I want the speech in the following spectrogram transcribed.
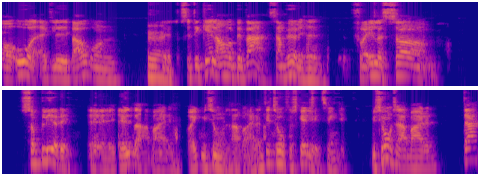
og ordet er glædet i baggrunden. Mm. Øh, så det gælder om at bevare samhørigheden, for ellers så, så bliver det øh, hjælpearbejde og ikke missionsarbejde. Det er to forskellige ting. Missionsarbejde, der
